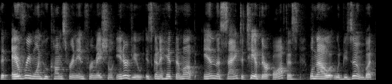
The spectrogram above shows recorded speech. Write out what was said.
that everyone who comes for an informational interview is going to hit them up in the sanctity of their office well now it would be zoom but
